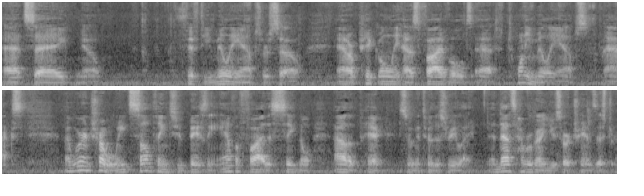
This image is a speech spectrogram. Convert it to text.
at say you know 50 milliamps or so and our PIC only has 5 volts at 20 milliamps max and we're in trouble. We need something to basically amplify the signal out of the PIC so we can throw this relay. And that's how we're going to use our transistor.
